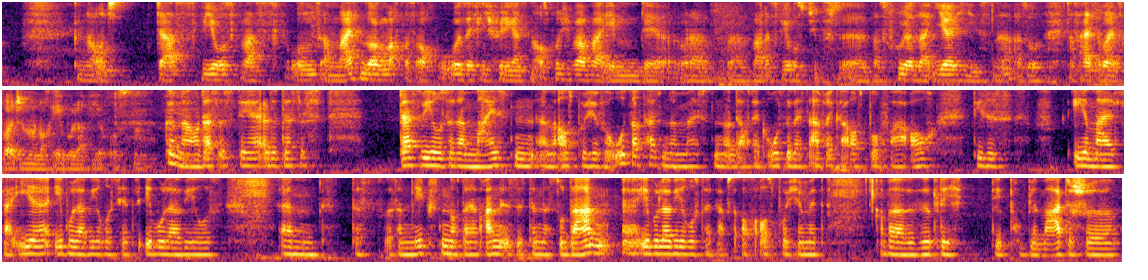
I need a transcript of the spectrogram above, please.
Genau, und das Virus, was uns am meisten Sorgen macht, was auch ursächlich für die ganzen Ausbrüche war, war eben der oder äh, war das Virustyp, äh, was früher Zaire hieß. Ne? Also das heißt aber jetzt heute nur noch Ebola-Virus. Ne? Genau, das ist der, also das ist das Virus, das am meisten ähm, Ausbrüche verursacht hat und am meisten und auch der große Westafrika-Ausbruch war auch dieses ehemals Zaire, Ebola-Virus, jetzt Ebola-Virus. Ähm, das, was am nächsten noch daran ist, ist dann das Sudan-Ebola-Virus. Da gab es auch Ausbrüche mit. Aber wirklich die problematische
